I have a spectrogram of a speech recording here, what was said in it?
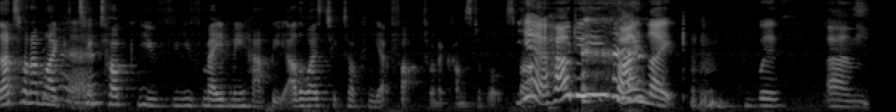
That's when I'm like, Yeah. TikTok, you've you've made me happy. Otherwise, TikTok can get fucked when it comes to books. But Yeah, how do you find like with um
